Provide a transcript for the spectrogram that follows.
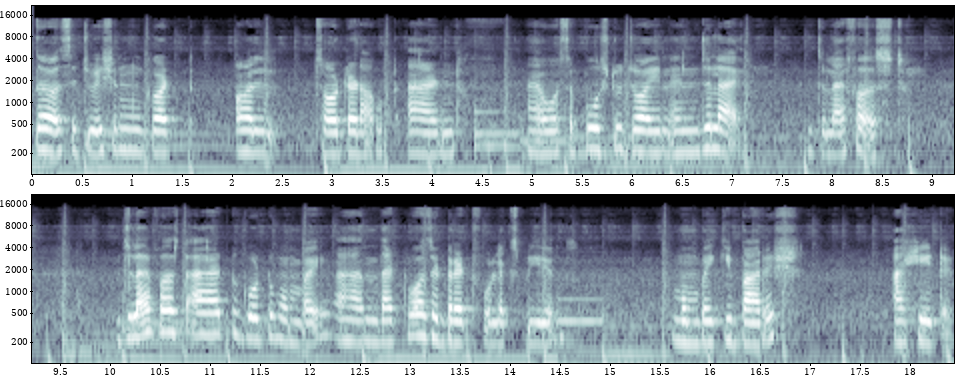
the situation got all sorted out and I was supposed to join in July, July 1st. July 1st, I had to go to Mumbai, and that was a dreadful experience. Mumbai ki barish, I hate it.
